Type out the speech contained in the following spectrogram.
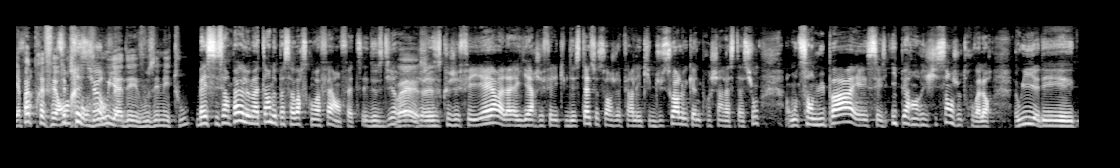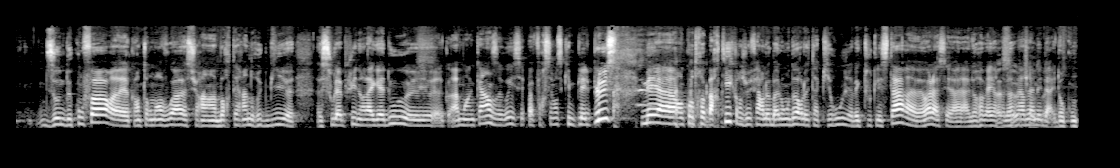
Il n'y a pas de préférence pour vous, il y a des, vous aimez tout Ben, c'est sympa le matin de ne pas savoir ce qu'on va faire en fait et de se dire Ouais, euh, ce que j'ai fait hier. Là, hier j'ai fait l'équipe d'Estelle, ce soir je vais faire l'équipe du soir, le week-end prochain à la station. On ne s'ennuie pas et c'est hyper enrichissant je trouve. Alors oui, il y a des zones de confort. Euh, Quand on m'envoie sur un bord terrain de rugby euh, sous la pluie dans la gadoue euh, à moins 15, oui, c'est pas forcément ce qui me plaît le plus. Mais en contrepartie, quand je vais faire le ballon d'or, le tapis rouge avec toutes les stars, voilà, c'est le revers, Ah, le revers de la médaille. Donc on,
